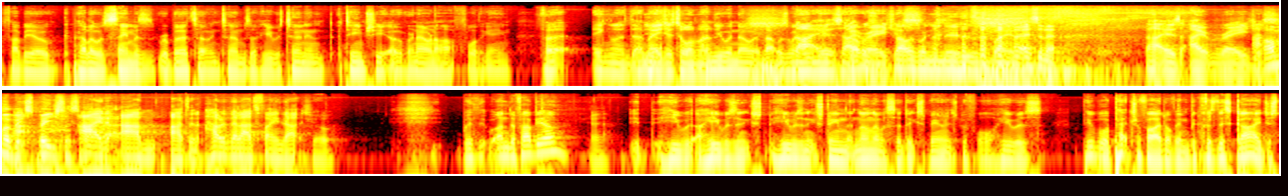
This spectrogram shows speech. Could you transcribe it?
Fabio Capello was the same as Roberto in terms of he was turning a team sheet over an hour and a half before the game. for England at a And you- major tournament. And you would know it. That was when That you knew, is that was- outrageous. that was when you knew who was playing. isn't it? That is outrageous. I'm a bit speechless about I'd, that. um, I don't. How did the lads find out, Joe? With under Fabio, Yeah. it, he wa- he was an ext- he was an extreme that none of us had experienced before. He was people were petrified of him because this guy just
